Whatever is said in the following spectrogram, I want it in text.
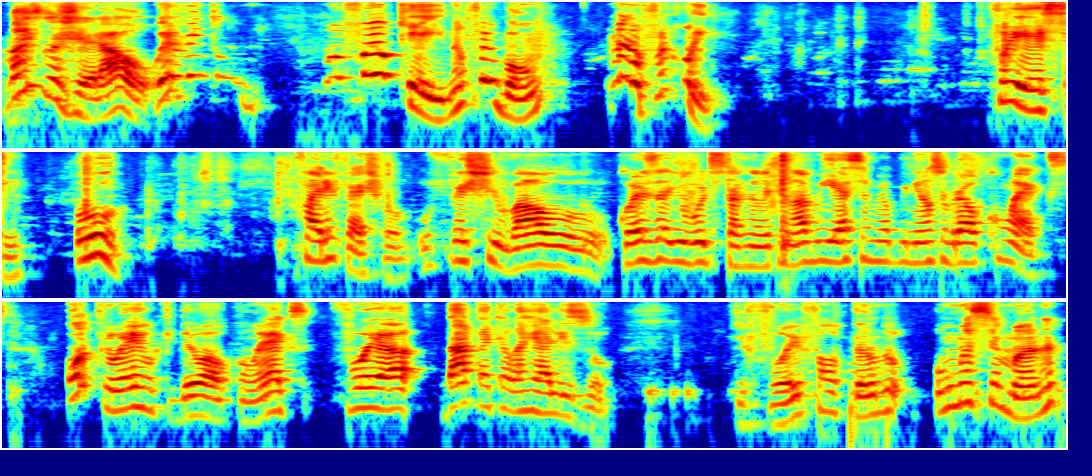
Mas no geral, o evento não foi ok, não foi bom, mas não foi ruim foi esse. O Fire Festival. O festival Coisa e o Woodstock 99. E essa é a minha opinião sobre a Alcon X. Outro erro que deu a Alcon X foi a data que ela realizou. Que foi faltando uma semana.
